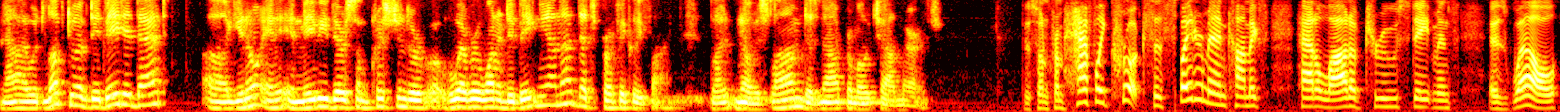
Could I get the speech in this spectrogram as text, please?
Now, I would love to have debated that, uh, you know, and, and maybe there's some Christians or whoever want to debate me on that. That's perfectly fine. But no, Islam does not promote child marriage. This one from Halfway Crook says Spider Man comics had a lot of true statements as well.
